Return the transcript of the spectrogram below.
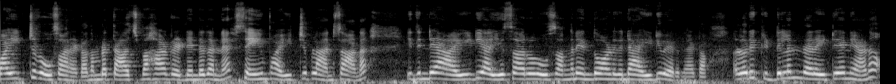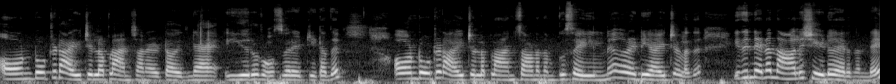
വൈറ്റ് റോസ് ആണ് കേട്ടോ നമ്മുടെ താജ്മഹൽ റെഡിന്റെ തന്നെ സെയിം വൈറ്റ് പ്ലാന്റ്സ് ആണ്. ഇതിന്റെ I D I S R rose അങ്ങനെ എന്തോ ആണ് ഇതിന്റെ ഐ ഡി വരുന്നത് കേട്ടോ. അതൊരു കിഡിലൻ വെറൈറ്റി തന്നെയാണ്. ഓൺ റൂട്ടഡ് ആയിട്ടുള്ള പ്ലാന്റ്സ് ആണ് കേട്ടോ ഇതിന്റെ ഈ ഒരു റോസ് വെറൈറ്റി ഇട്ടത് ഓൺ റൂട്ടഡ് ആയിട്ടുള്ള പ്ലാന്റ്സ് ആണ് നമുക്ക് സെയിലിന് റെഡി ആയിട്ടുള്ളത്. ഇതിന്റെ തന്നെ നാല് ഷെയ്ഡ് വരുന്നുണ്ടേ.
